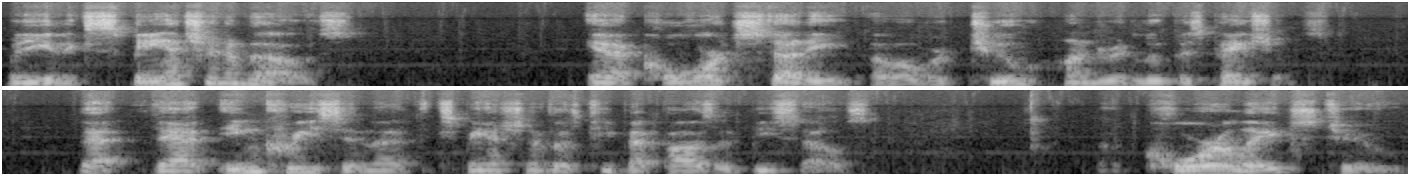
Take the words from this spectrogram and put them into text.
when you get an expansion of those in a cohort study of over 200 lupus patients, that, that increase in the expansion of those TBET positive B cells correlates to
